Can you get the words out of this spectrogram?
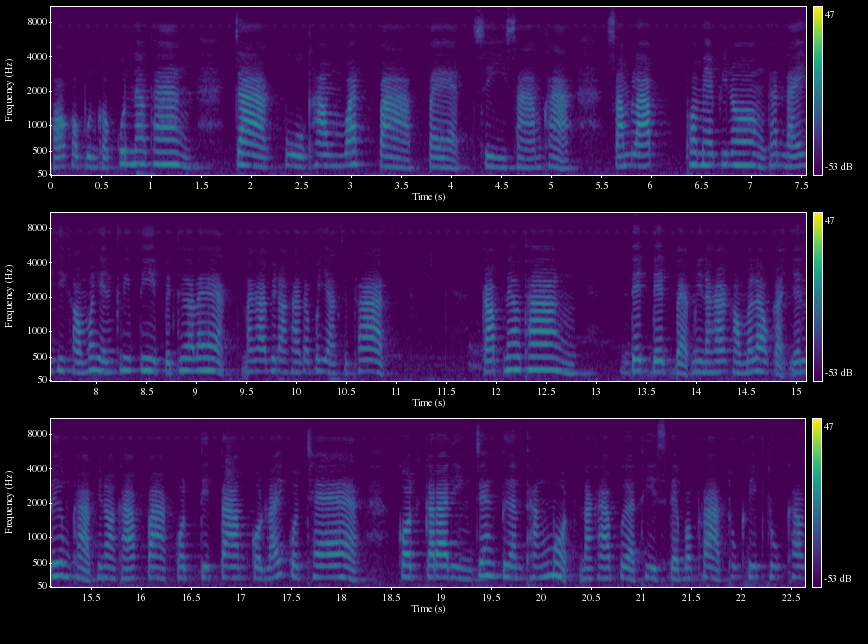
ขอขอบบุญขอบคุณแนวทาง จากปู่คำวัดป่า 843 ค่ะสำหรับพ่อแม่พี่น้องท่านใดที่เขามาเห็นคลิปนี้เป็นเทื่อแรกนะคะพี่น้องคะถ้าไม่อยากสิพลาด กับแนวทางเด็ดๆ แบบนี้นะคะ เขามาแล้วก็อย่าลืมค่ะ พี่น้องคะฝากกดติดตามกดไลค์กดแชร์ กดกระดิ่งแจ้งเตือนทั้งหมดนะคะเพื่อที่จะได้บ่พลาดทุกคลิปทุกข่าว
